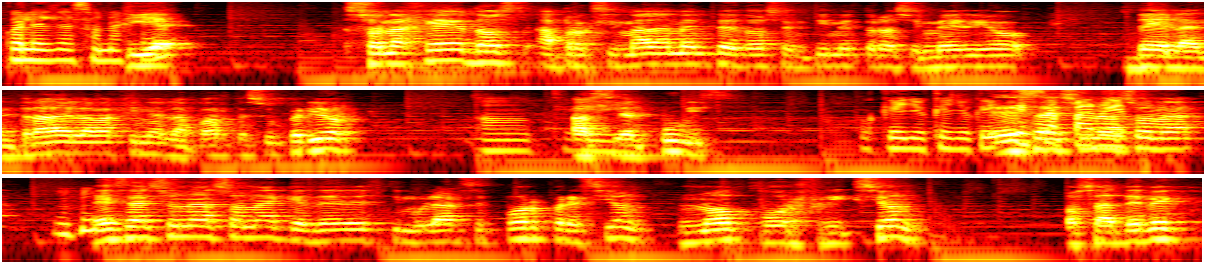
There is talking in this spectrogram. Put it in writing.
¿Cuál es la zona G? Y, eh, zona G, dos, aproximadamente dos centímetros y medio de la entrada de la vagina en la parte superior hacia el pubis. Ok, ok, ok. Esa, es una zona, esa es una zona que debe estimularse por presión, no por fricción. O sea, debe,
